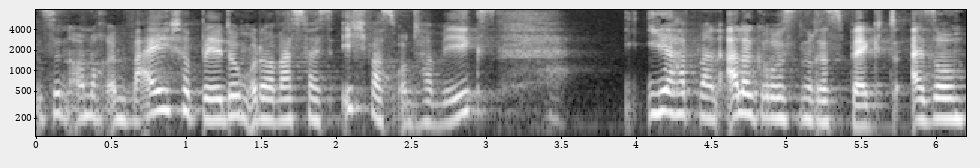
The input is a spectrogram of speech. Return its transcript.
sind auch noch in Weiterbildung oder was weiß ich was unterwegs, ihr habt meinen allergrößten Respekt. Also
